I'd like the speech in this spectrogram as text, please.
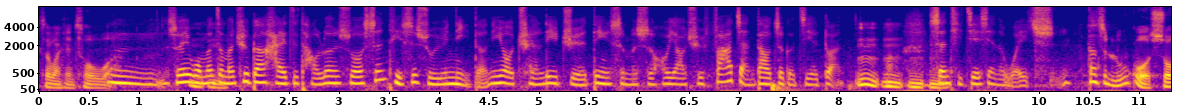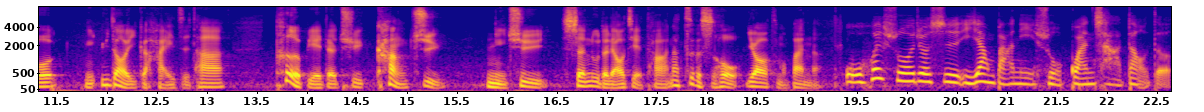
这完全错误啊！嗯，所以我们怎么去跟孩子讨论说，身体是属于你的，你有权利决定什么时候要去发展到这个阶段。嗯嗯嗯，身体界限的维持。但是如果说你遇到一个孩子，他特别的去抗拒你去深入的了解他，那这个时候又要怎么办呢？我会说，就是一样把你所观察到的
